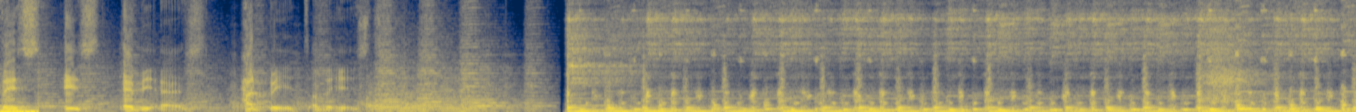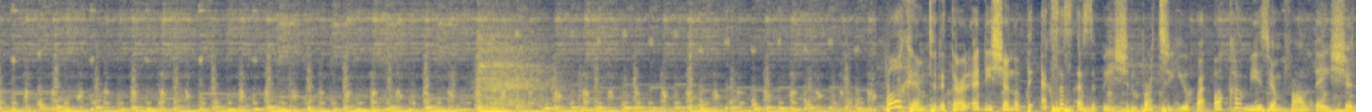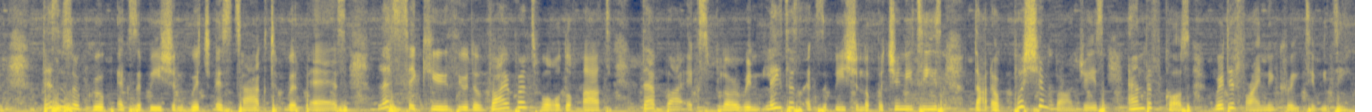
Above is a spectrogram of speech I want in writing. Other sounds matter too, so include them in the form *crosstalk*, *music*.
This is ABS, Heartbeat of the East. Welcome to the third edition of the XX exhibition brought to you by Awka Museum Foundation. This is a group exhibition which is tagged Repairs. Let's take you through the vibrant world of art, thereby exploring latest exhibition opportunities that are pushing boundaries and, of course, redefining creativity.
